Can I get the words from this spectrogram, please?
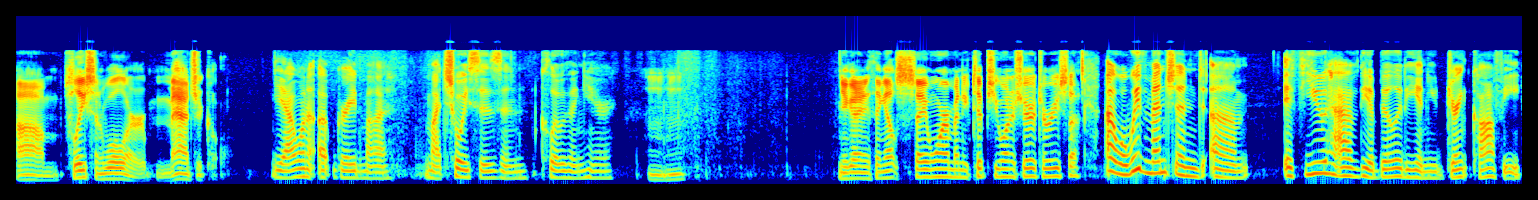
Um, fleece and wool are magical. Yeah, I want to upgrade my my choices in clothing here. Mm-hmm. You got anything else to stay warm? Any tips you want to share, Teresa? Oh well, we've mentioned um, if you have the ability and you drink coffee,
